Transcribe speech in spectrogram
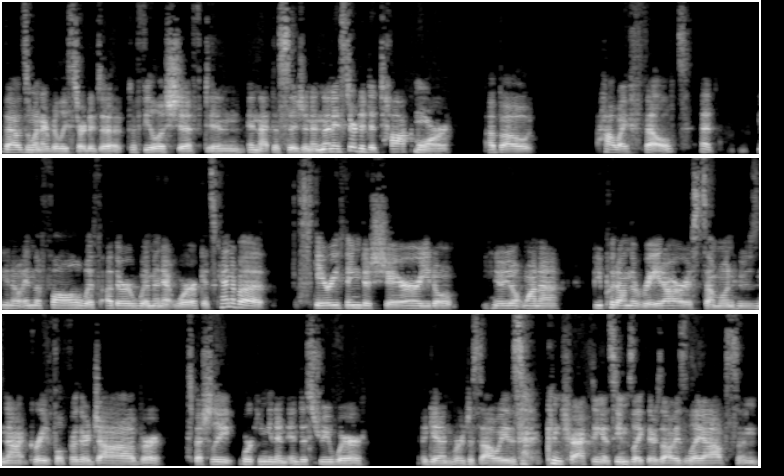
that was when I really started to to feel a shift in in that decision. And then I started to talk more about how I felt at you know in the fall with other women at work. It's kind of a scary thing to share. You don't you know you don't want to be put on the radar as someone who's not grateful for their job or especially working in an industry where again we're just always contracting it seems like there's always layoffs and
